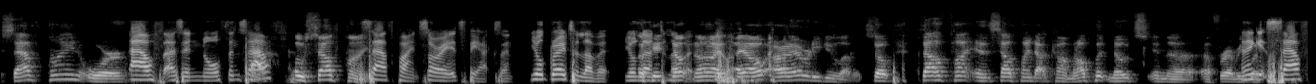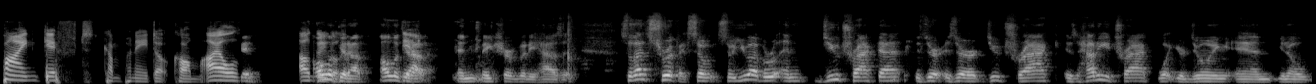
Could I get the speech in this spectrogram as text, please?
south pine or? South as in north and south. oh south pine. South pine. Sorry it's the accent. You'll grow to love it. You'll okay, learn to no, love it. no I, I, I, already do love it. So south pine and southpine.com and i'll put notes in the uh, for everybody. i think it's southpinegiftcompany.com i'll okay. I'll, I'll, look it up. I'll look yeah. it up and make sure everybody has it. So that's terrific. So so you have a and do you track that? Is there is there do you track is how do you track what you're doing and you know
